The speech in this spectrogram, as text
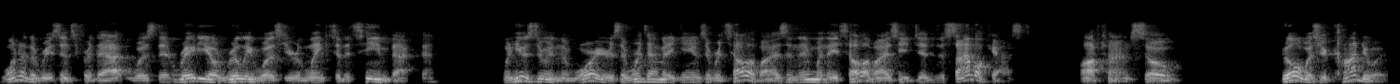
one of the reasons for that was that radio really was your link to the team back then. When he was doing the Warriors, there weren't that many games that were televised, and then when they televised, he did the simulcast oftentimes. So Bill was your conduit.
